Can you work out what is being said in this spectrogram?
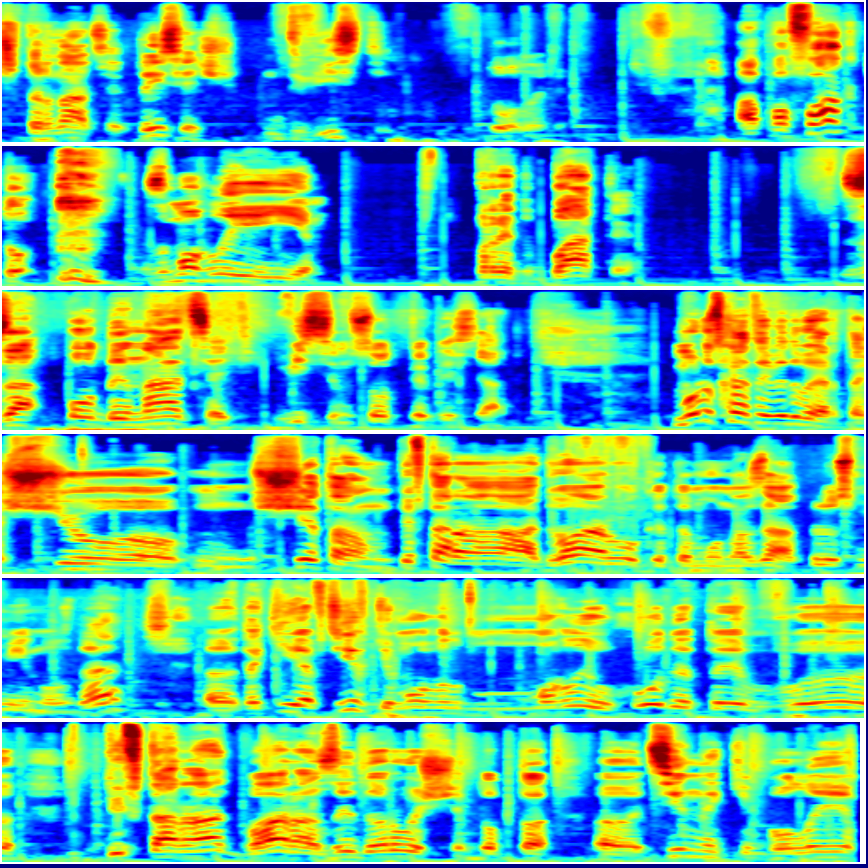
14 тисяч 200 доларів. А по факту змогли її придбати за 11 850. Можу сказати відверто, що ще там півтора-два роки тому назад, плюс-мінус, да, е, такі автівки могли, могли уходити в півтора-два рази дорожче. Тобто е, цінники були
